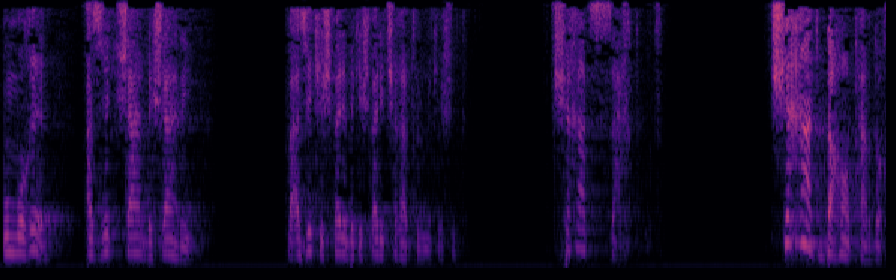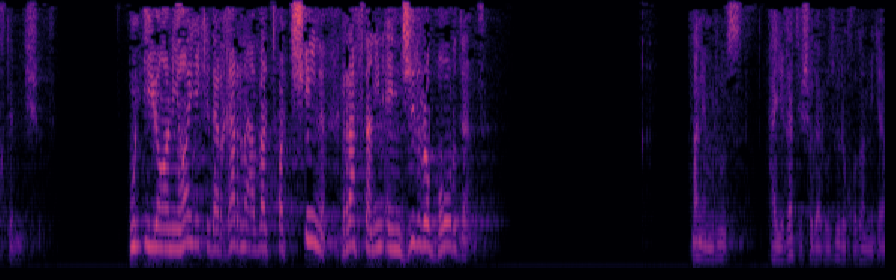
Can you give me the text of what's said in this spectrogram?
اون موقع از یک شهر به شهری و از یک کشوری به کشوری چقدر طول می‌کشید؟ چقدر سخت چقدر بها پرداخته می‌شد. اون ایرانی هایی که در قرن اول تا چین رفتن این انجیل رو بردند. من امروز حقیقتش رو در حضور خدا میگم.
